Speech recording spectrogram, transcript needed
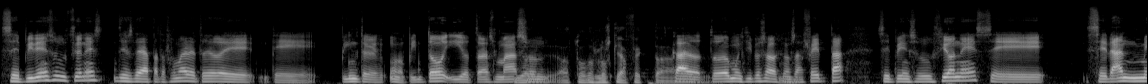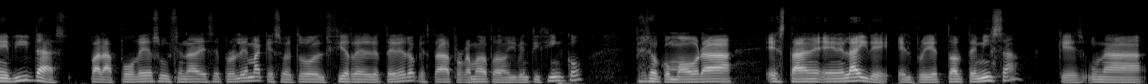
Se piden soluciones desde la plataforma de vertedero de, Pinto, bueno, Pinto y otras más son... A todos los que afecta. Claro, todos los municipios a los que nos afecta. Se piden soluciones, se, se dan medidas para poder solucionar ese problema, que es sobre todo el cierre del vertedero, que está programado para 2025, pero como ahora está en el aire el proyecto Artemisa, que es una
